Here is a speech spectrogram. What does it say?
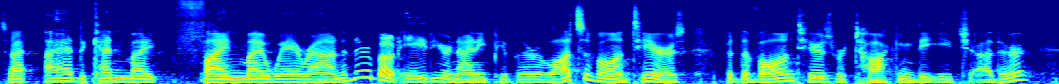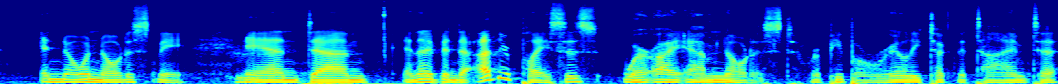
So I, I had to kind of my, find my way around. And there were about 80 or 90 people. There were lots of volunteers, but the volunteers were talking to each other and no one noticed me. And um, and then I've been to other places where I am noticed, where people really took the time to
